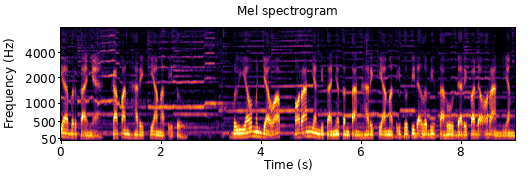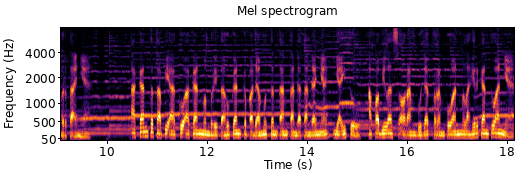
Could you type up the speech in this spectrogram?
Ia bertanya, kapan hari kiamat itu? Beliau menjawab, orang yang ditanya tentang hari kiamat itu tidak lebih tahu daripada orang yang bertanya. Akan tetapi aku akan memberitahukan kepadamu tentang tanda-tandanya, yaitu, apabila seorang budak perempuan melahirkan tuannya,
